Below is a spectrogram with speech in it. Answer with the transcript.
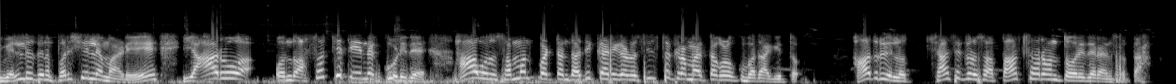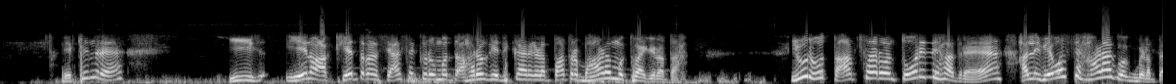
ಇವೆಲ್ಲದನ್ನು ಪರಿಶೀಲನೆ ಮಾಡಿ ಯಾರು ಒಂದು ಅಸ್ವಚ್ಛತೆಯಿಂದ ಕೂಡಿದೆ ಆ ಒಂದು ಸಂಬಂಧಪಟ್ಟಂತ ಅಧಿಕಾರಿಗಳು ಶಿಸ್ತು ಕ್ರಮ ತಗೊಳ್ಕೋಬೋದಾಗಿತ್ತು ಆದರೂ ಎಲ್ಲೋ ಶಾಸಕರು ಸಹ ತಾತ್ಸಾರವನ್ನು ತೋರಿದ್ದಾರೆ ಅನ್ಸುತ್ತಾ? ಯಾಕೆಂದ್ರೆ ಈ ಏನು ಆ ಕ್ಷೇತ್ರದ ಶಾಸಕರು ಮತ್ತು ಆರೋಗ್ಯ ಅಧಿಕಾರಿಗಳ ಪಾತ್ರ ಬಹಳ ಮುಖ್ಯವಾಗಿರತ್ತ? ಇವರು ತಾತ್ಸಾರವನ್ನು ತೋರಿದ್ದೇ ಆದ್ರೆ ಅಲ್ಲಿ ವ್ಯವಸ್ಥೆ ಹಾಳಾಗಿ ಹೋಗ್ಬಿಡತ್ತ?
